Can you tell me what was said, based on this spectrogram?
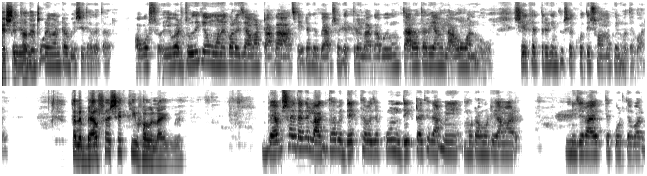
বেশি তাদের। পরিমাণটা বেশি থাকে তার অবশ্যই। এবার যদি কেউ মনে করে যে আমার টাকা আছে এটাকে ব্যবসা ক্ষেত্রে লাগাবো এবং তাড়াতাড়ি আমি লাভবান হব সেক্ষেত্রে কিন্তু সে ক্ষতির সম্মুখীন হতে পারে। তাহলে ব্যবসায় সে কীভাবে লাগবে? ব্যবসায় তাকে লাগতে হবে দেখতে হবে যে কোন দিকটা থেকে আমি মোটামুটি আমার নিজের আয়ত্তে করতে পারব।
